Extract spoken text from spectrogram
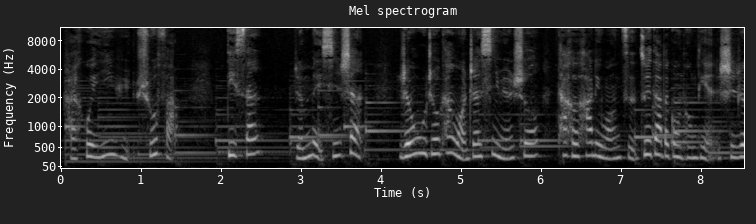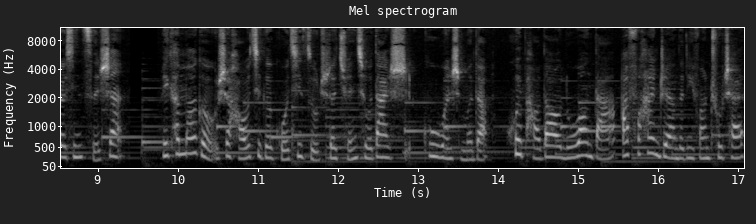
还会英语书法。第三，人美心善。人物周刊网站信源说，他和哈利王子最大的共同点是热心慈善。梅坎·马狗是好几个国际组织的全球大使、顾问什么的，会跑到卢旺达、阿富汗这样的地方出差，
